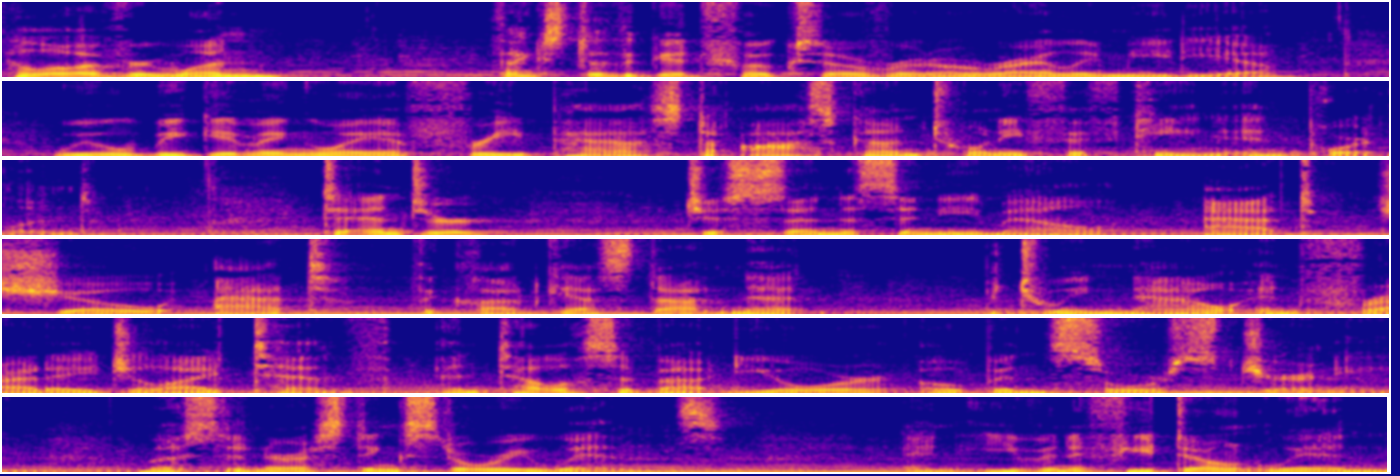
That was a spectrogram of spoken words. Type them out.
Hello, everyone. Thanks to the good folks over at O'Reilly Media, we will be giving away a free pass to OSCON 2015 in Portland. To enter, just send us an email at show at thecloudcast.net between now and Friday, July 10th, and tell us about your open source journey. Most interesting story wins. And even if you don't win,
